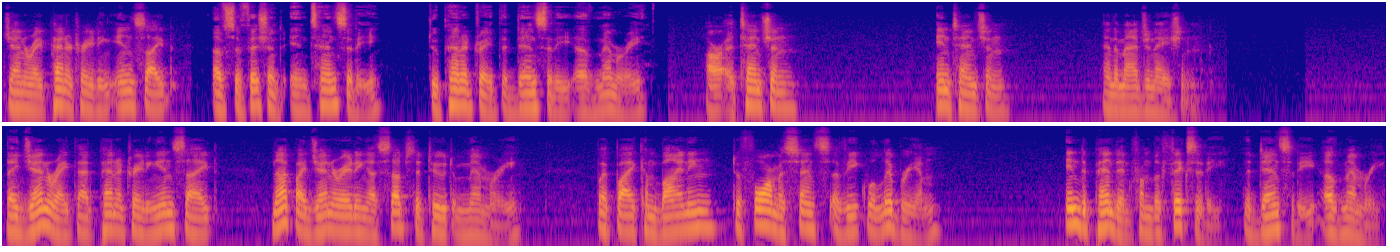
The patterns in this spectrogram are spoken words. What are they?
generate penetrating insight of sufficient intensity to penetrate the density of memory, are attention, intention, and imagination. They generate that penetrating insight not by generating a substitute memory, but by combining to form a sense of equilibrium independent from the fixity, the density of memory.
